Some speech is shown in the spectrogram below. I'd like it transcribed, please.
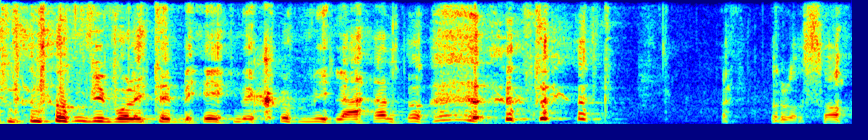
non vi volete bene con Milano. non lo so.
